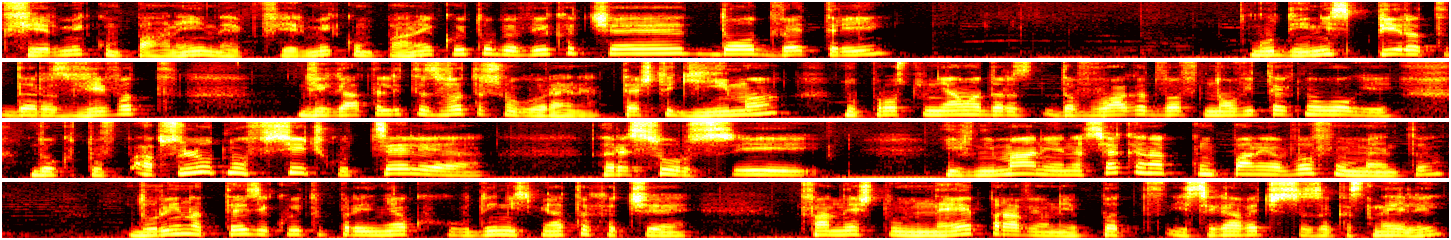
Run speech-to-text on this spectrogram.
фирми, компании, не фирми, компании, които обявиха, че до 2-3 години спират да развиват двигателите с вътрешно горене. Те ще ги има, но просто няма да, да влагат в нови технологии. Докато абсолютно всичко, целият ресурс и, и внимание на всяка една компания в момента, дори на тези, които преди няколко години смятаха, че това нещо не е правилният път и сега вече са закъснели,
